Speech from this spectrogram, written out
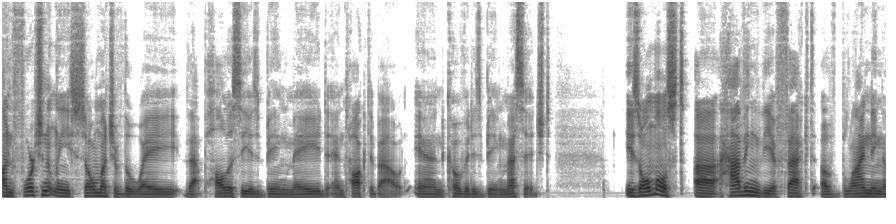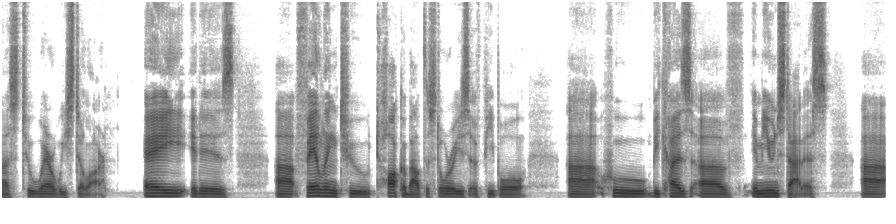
unfortunately, so much of the way that policy is being made and talked about and COVID is being messaged is almost uh, having the effect of blinding us to where we still are. A, it is uh, failing to talk about the stories of people uh, who, because of immune status, uh,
